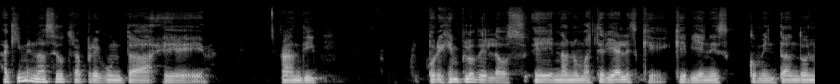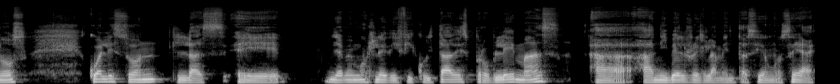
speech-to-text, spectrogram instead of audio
aquí me nace otra pregunta, eh, Andy por ejemplo, de los eh, nanomateriales que, vienes comentándonos, ¿cuáles son las, eh, llamémosle, dificultades, problemas a, nivel reglamentación? O sea,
